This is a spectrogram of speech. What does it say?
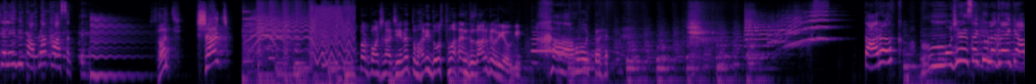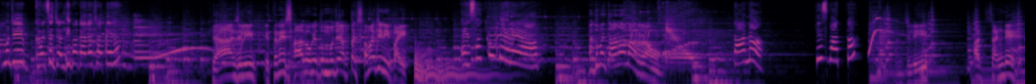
जलेबी फाफड़ा खा सकते हैं। सच? सच? पर पहुँचना चाहिए ना तुम्हारी दोस्त तुम्हारा इंतज़ार कर रही होगी। हाँ वो तो है। तारक मुझे ऐसा क्यों लग रहा है कि आप मुझे घर से जल्दी भगाना चाहते हैं? क्या अंजलि इतने साल हो गए तुम मुझे अब तक समझ ही नहीं पाई। ऐसा क्यों कह रहे हैं आप? मैं तुम्हें ताना मार रहा हूँ। ताना? किस बात का? अंजलि आज संडे है।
